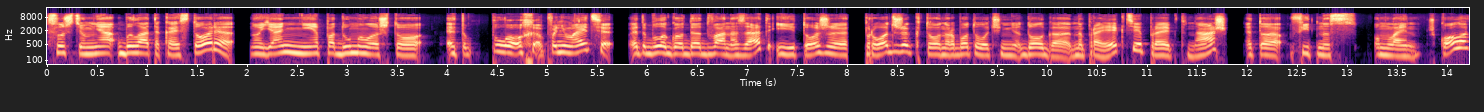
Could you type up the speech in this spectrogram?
Слушайте, у меня была такая история, но я не подумала, что это плохо, понимаете? Это было года два назад, и тоже Project, он работал очень долго на проекте, проект наш, это фитнес онлайн-школа,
